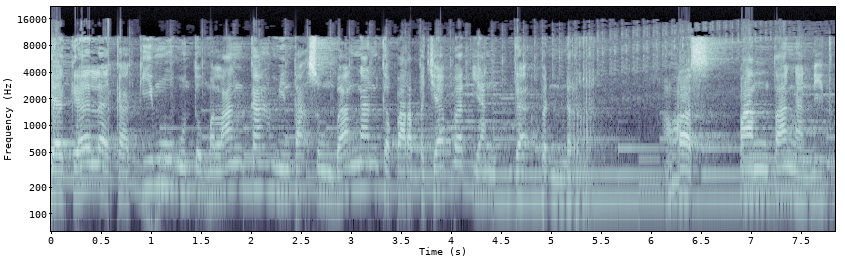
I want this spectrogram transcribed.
jagalah kakimu untuk melangkah minta sumbangan ke para pejabat yang gak bener awas pantangan itu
